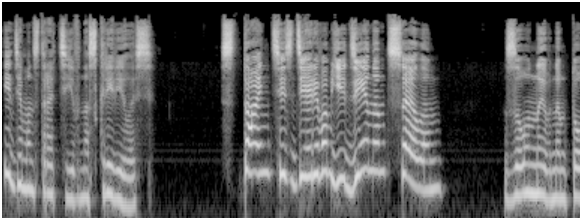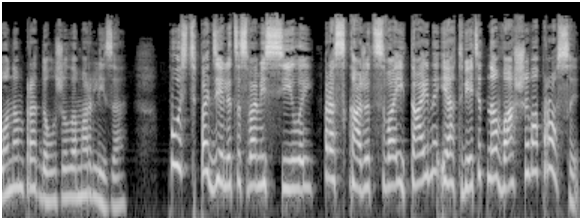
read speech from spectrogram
и демонстративно скривилась. «Станьте с деревом единым целым!» Заунывным тоном продолжила Марлиза. «Пусть поделится с вами силой, расскажет свои тайны и ответит на ваши вопросы!»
